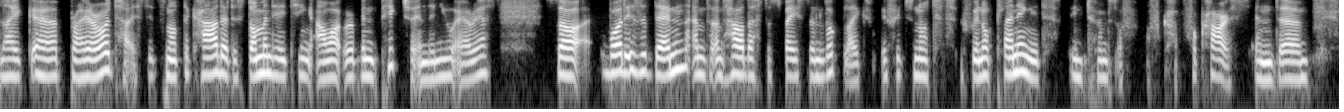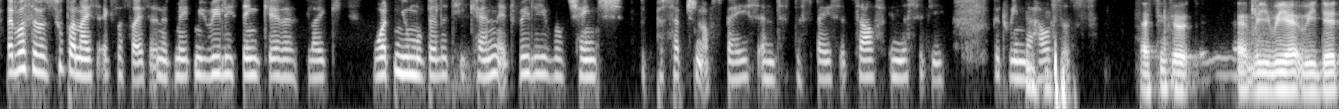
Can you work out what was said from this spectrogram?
like uh, prioritized. It's not the car that is dominating our urban picture in the new areas. So what is it then, and and how does the space then look like if it's not if we're not planning it in terms of, of for cars? And um, that was a super nice exercise, and it made me really think uh, like what new mobility can. It really will change the perception of space and the space itself in the city between the mm-hmm. houses. I think that uh, we we uh, we did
